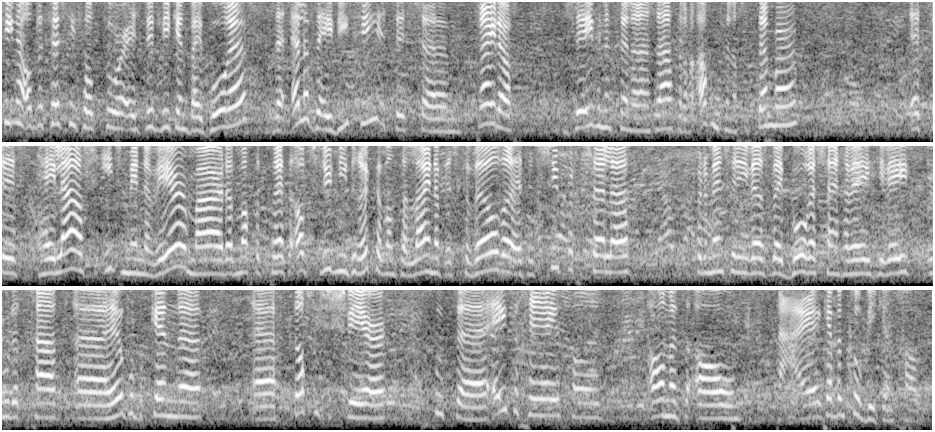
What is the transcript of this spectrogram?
Tina op de festivaltour is dit weekend bij Boris, de 11e editie. Het is ehm, vrijdag 27 en zaterdag 28 september. Het is helaas iets minder weer, maar dat mag de pret absoluut niet drukken, want de line-up is geweldig. Het is super gezellig. Voor de mensen die wel eens bij Boris zijn geweest, je weet hoe dat gaat. Eh, heel veel bekenden, eh, fantastische sfeer, goed eh, eten geregeld. Al met al, nou, ik heb een topweekend gehad.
